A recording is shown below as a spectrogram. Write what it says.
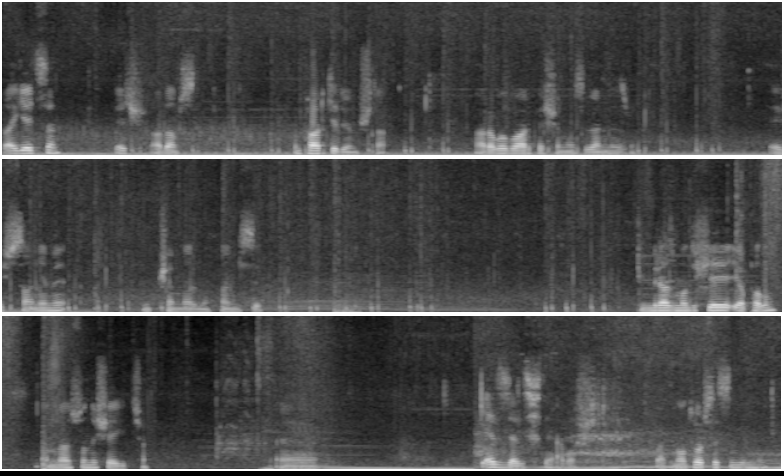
Daha geçsen. Geç adamsın. Park ediyormuş lan. Araba bu arkadaşlar nasıl beğendiniz mi? Efsane mi? Mükemmel mi? Hangisi? Şimdi biraz modifiye yapalım. Ondan sonra şey gideceğim. Ee, gezeceğiz işte ya boş. ver. Bak motor sesini dinle.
